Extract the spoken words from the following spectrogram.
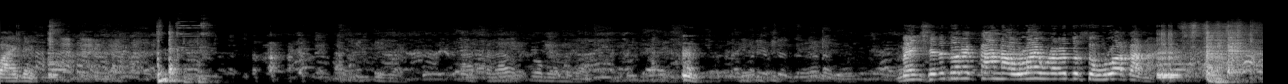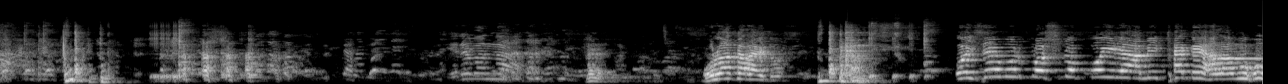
পাই নাই। মানুষের ধরে কানা ওলায় ওনারা তো ওলা কানা। ওলা কারাই তো কইছে, মোর প্রশ্ন কইরে আমি ঠেকে হালামু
